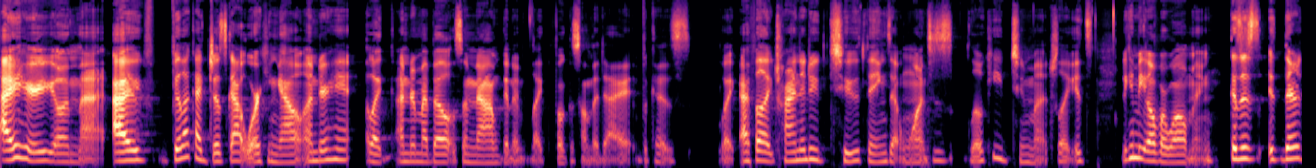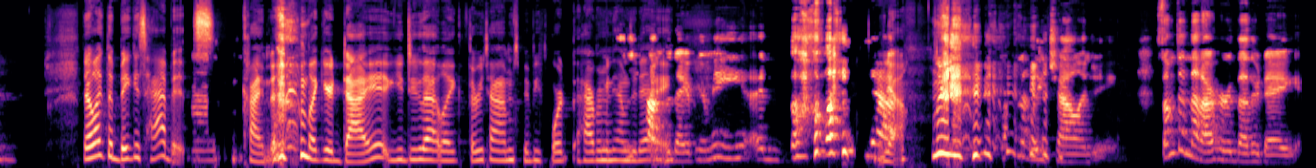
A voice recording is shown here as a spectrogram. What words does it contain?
hear you on that. I feel like I just got working out underhand, like under my belt. So now I'm gonna like focus on the diet because like I feel like trying to do two things at once is low key too much. Like it's it can be overwhelming because it's it, they're they're like the biggest habits, mm. kind of like your diet. You do that like three times, maybe four, however many times a day. Times a day if you're me, and like yeah, yeah. definitely challenging. Something that I heard the other day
